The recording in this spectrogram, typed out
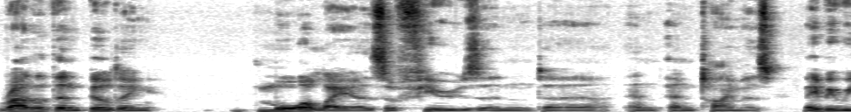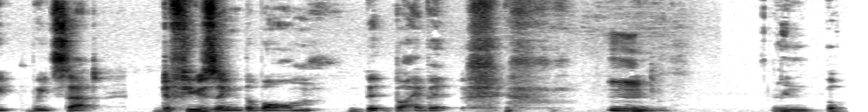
rather than building more layers of fuse and uh, and and timers, maybe we we start diffusing the bomb bit by bit. Mm. And oh,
